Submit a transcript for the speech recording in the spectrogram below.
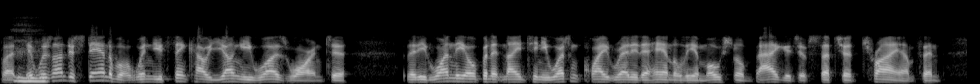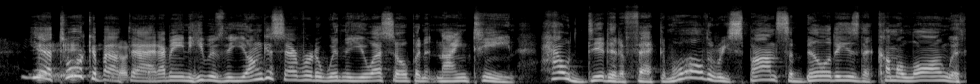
But mm-hmm. it was understandable when you think how young he was, Warren, to that he'd won the Open at 19. He wasn't quite ready to handle the emotional baggage of such a triumph, and yeah, talk about you know, that. I mean, he was the youngest ever to win the U.S. Open at 19. How did it affect him? All the responsibilities that come along with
